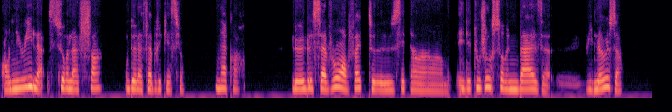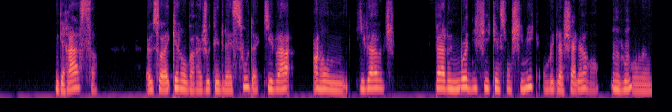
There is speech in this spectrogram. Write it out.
en huile sur la fin de la fabrication. D'accord. Le, savon, en fait, euh, c'est un, il est toujours sur une base euh, huileuse, grasse, euh, sur laquelle on va rajouter de la soude qui va, qui va faire une modification chimique. On met de la chaleur hein, mmh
